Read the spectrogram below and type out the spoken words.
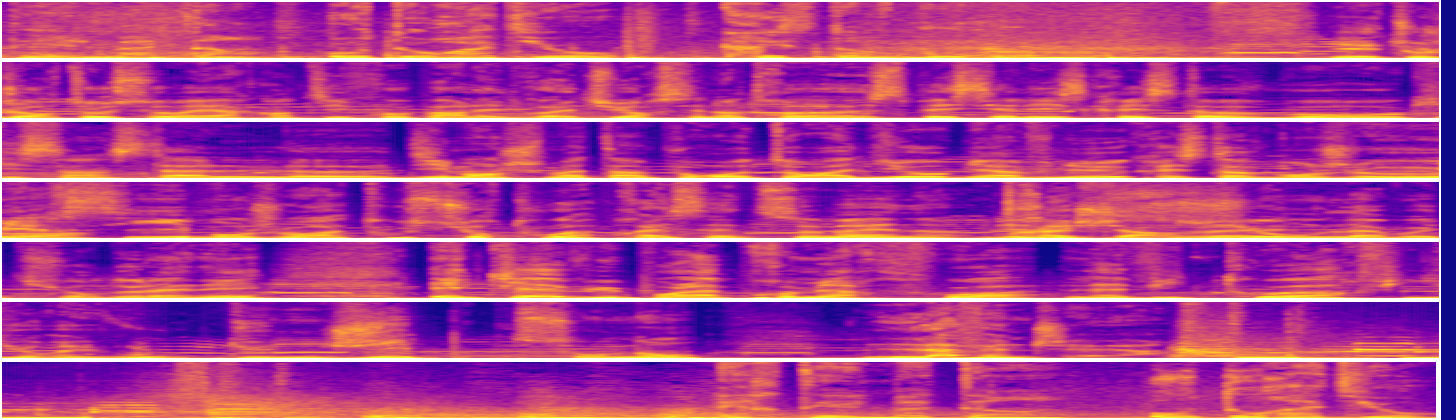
RTL Matin, Autoradio, Christophe Bourreau. Il est toujours tout sourire quand il faut parler de voiture. C'est notre spécialiste Christophe Bourreau qui s'installe dimanche matin pour Autoradio. Bienvenue Christophe, bonjour. Merci, bonjour à tous. Surtout après cette semaine, Très chargée. l'élection de la voiture de l'année et qui a vu pour la première fois la victoire, figurez-vous, d'une Jeep. Son nom, l'Avenger. RTL Matin, Autoradio.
